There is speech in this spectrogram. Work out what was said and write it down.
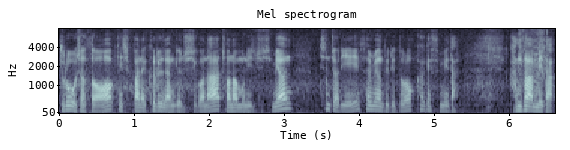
들어오셔서 게시판에 글을 남겨주시거나 전화 문의 주시면 친절히 설명드리도록 하겠습니다. 감사합니다.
